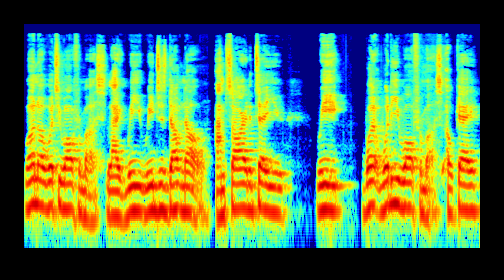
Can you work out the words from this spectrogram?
We don't know what you want from us. Like, we we just don't know. I'm sorry to tell you, we what what do you want from us? Okay."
